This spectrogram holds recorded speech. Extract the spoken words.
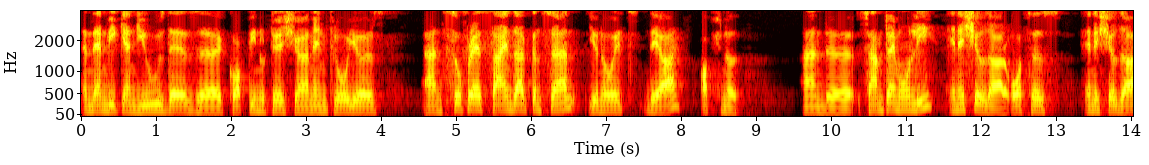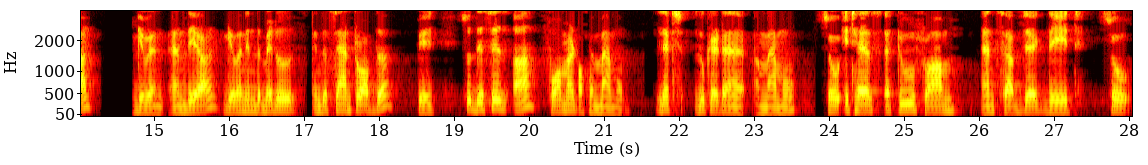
And then we can use this uh, copy notation, enclosures. And so far as signs are concerned, you know, it's, they are optional. And uh, sometime only initials are, authors initials are given and they are given in the middle in the center of the page so this is a format of a memo let's look at a, a memo so it has a to from and subject date so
